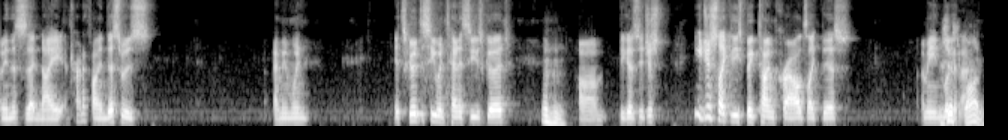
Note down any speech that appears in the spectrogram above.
I mean, this is at night. I'm trying to find this was. I mean, when it's good to see when Tennessee's good, hmm um, because it just you just like these big time crowds like this. I mean, it's look at that. fun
